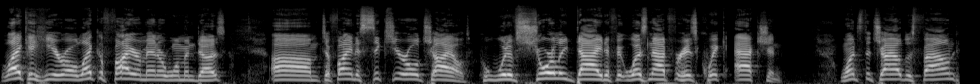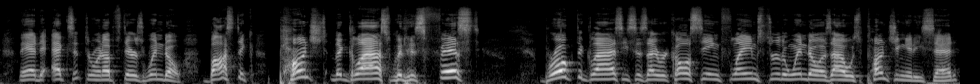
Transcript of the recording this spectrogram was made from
like a hero, like a fireman or woman does. Um, to find a six year old child who would have surely died if it was not for his quick action. Once the child was found, they had to exit through an upstairs window. Bostic punched the glass with his fist, broke the glass. He says, I recall seeing flames through the window as I was punching it, he said.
